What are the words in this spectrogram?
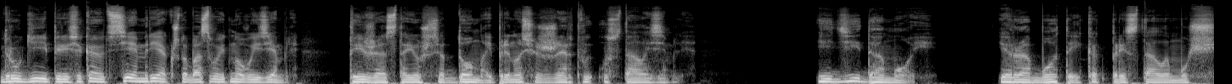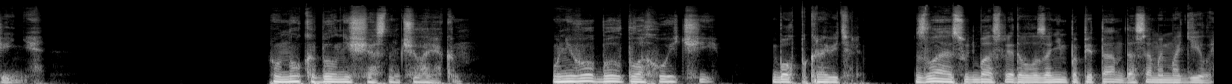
Другие пересекают семь рек, чтобы освоить новые земли – ты же остаешься дома и приносишь жертвы усталой земле. Иди домой и работай, как пристало мужчине. Унука был несчастным человеком. У него был плохой чи, бог-покровитель. Злая судьба следовала за ним по пятам до самой могилы,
